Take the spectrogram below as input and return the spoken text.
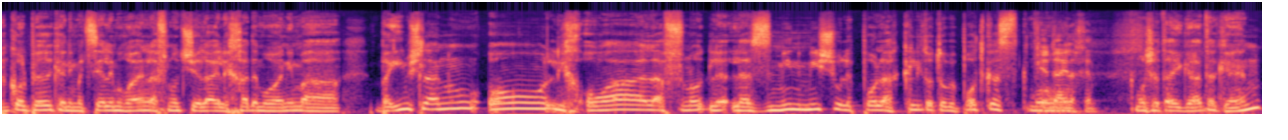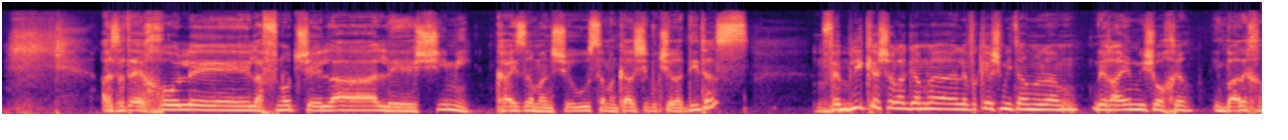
בכל פרק אני מציע למרואיין להפנות שאלה אל אחד המרואיינים הבאים שלנו, או לכאורה להפנות, להזמין מישהו לפה להקליט אותו בפודקאסט. כמו, כדאי לכם. כמו שאתה הגעת, כן. אז אתה יכול אה, להפנות שאלה לשימי קייזרמן, שהוא סמנכ"ל שיווק של אדידס, ובלי קשר גם לבקש מאיתנו לראיין מישהו אחר, אם בא לך.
